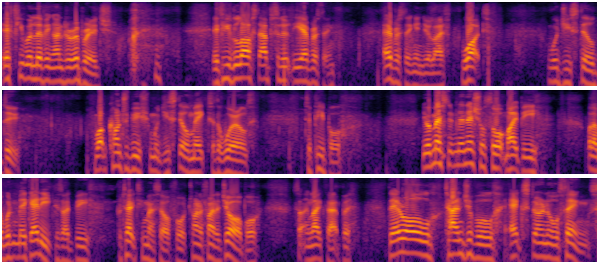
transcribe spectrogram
if you were living under a bridge, if you'd lost absolutely everything, everything in your life, what would you still do? What contribution would you still make to the world, to people? Your initial thought might be, well, I wouldn't make any because I'd be protecting myself or trying to find a job or something like that. But they're all tangible external things.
